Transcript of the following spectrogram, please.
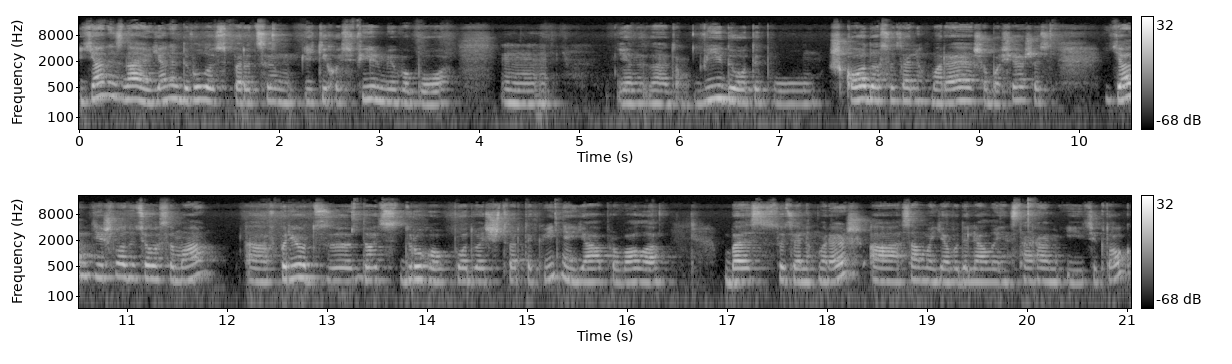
я не знаю, я не дивилась перед цим якихось фільмів або я не знаю, там відео, типу шкода соціальних мереж або ще щось. Я дійшла до цього сама. Е, В період з 22 по 24 квітня я провела без соціальних мереж, а саме я видаляла Instagram і TikTok.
